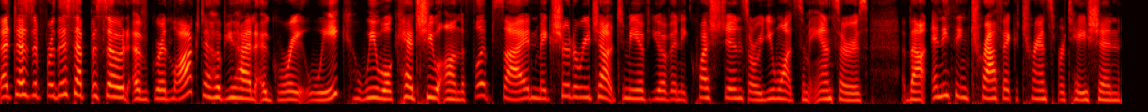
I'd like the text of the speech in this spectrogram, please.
That does it for this episode of Gridlocked. I hope you had a great week. We will catch you on the flip side. Make sure to reach out to me if you have any questions or you want some answers about anything traffic, transportation,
